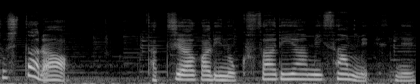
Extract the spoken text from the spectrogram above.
そしたら立ち上がりの鎖編み3目ですね。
